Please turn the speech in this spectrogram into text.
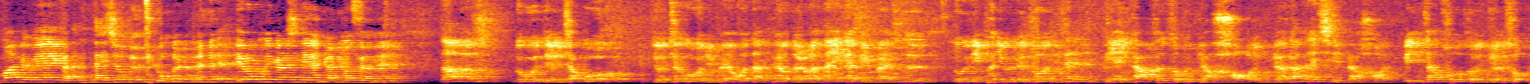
周りが見えないから「大丈夫」って思うよね喜び暮らしに何かありますよね那如果有交过有交过女朋友或男朋友的人，那应该明白，就是如果你朋友跟你说你在别人跟他分手会比较好，你不要跟他在一起比较好，因为你这样说的时候，你就会说，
